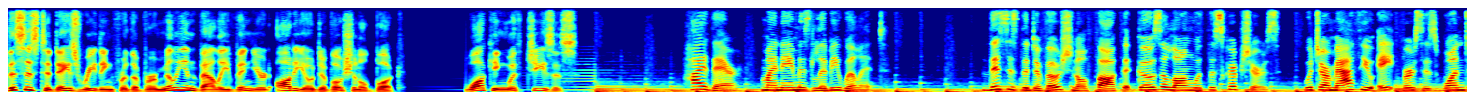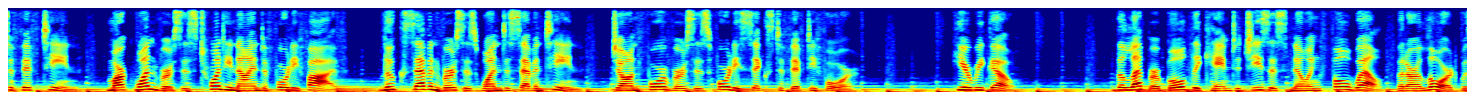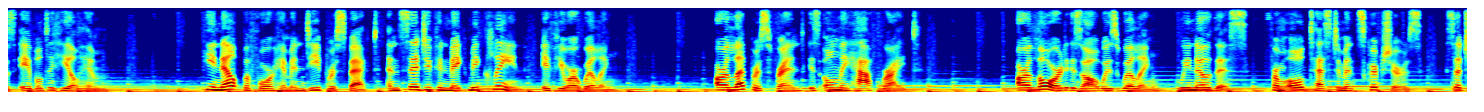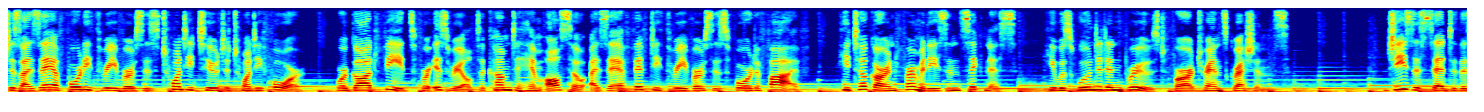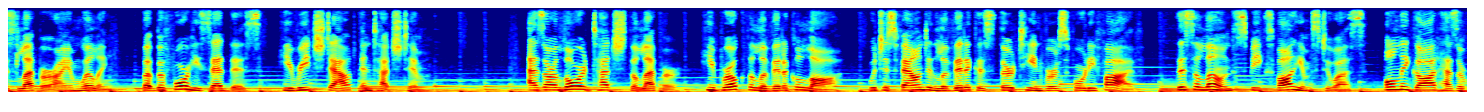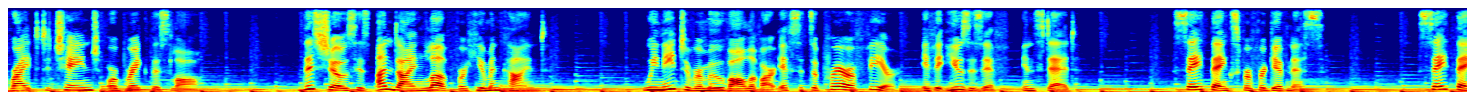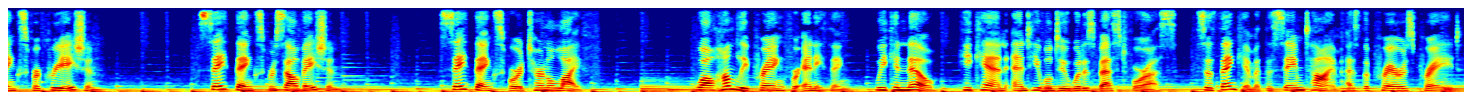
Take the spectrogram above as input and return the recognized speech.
This is today's reading for the Vermilion Valley Vineyard audio devotional book Walking with Jesus. Hi there, my name is Libby Willett. This is the devotional thought that goes along with the scriptures, which are Matthew 8 verses 1 to 15, Mark 1 verses 29 to 45, Luke 7 verses 1 to 17, John 4 verses 46 to 54. Here we go. The leper boldly came to Jesus knowing full well that our Lord was able to heal him. He knelt before him in deep respect and said, You can make me clean, if you are willing. Our leper's friend is only half right. Our Lord is always willing, we know this, from Old Testament scriptures, such as Isaiah 43 verses 22 to 24, where God feeds for Israel to come to him, also Isaiah 53 verses 4 to 5. He took our infirmities and sickness, he was wounded and bruised for our transgressions. Jesus said to this leper, I am willing, but before he said this, he reached out and touched him. As our Lord touched the leper, he broke the Levitical law, which is found in Leviticus 13 verse 45. This alone speaks volumes to us, only God has a right to change or break this law. This shows his undying love for humankind. We need to remove all of our ifs. It's a prayer of fear, if it uses if, instead. Say thanks for forgiveness. Say thanks for creation. Say thanks for salvation. Say thanks for eternal life. While humbly praying for anything, we can know He can and He will do what is best for us, so thank Him at the same time as the prayer is prayed.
